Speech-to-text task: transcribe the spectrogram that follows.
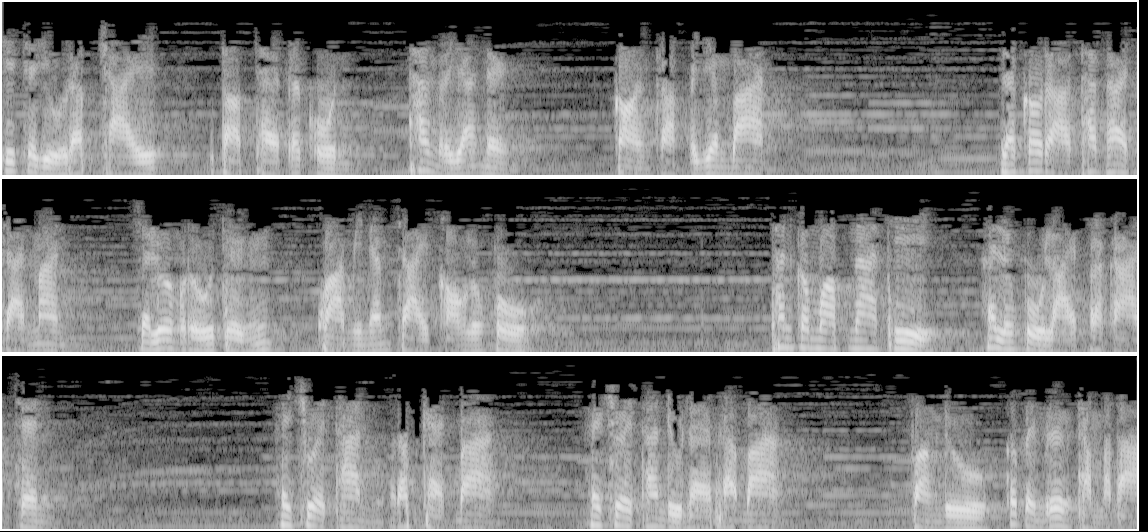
คิดจะอยู่รับใช้ตอบแทนพระคุณท่านระยะหนึ่ง ก่อนกลับไปเยี่ยมบ้าน แล้วก็ราวท่านพระอาจารย์มั่นจะล่วงรู้ถึงความมีน้ำใจของหลวงปู่ ท่านก็มอบหน้าที่ให้หลวงปู่หลายประการเช่น ให้ช่วยท่านรับแขกบ้าง ให้ช่วยท่านดูแลพระบ้าง ฟังดูก็เป็นเรื่องธรรมดา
